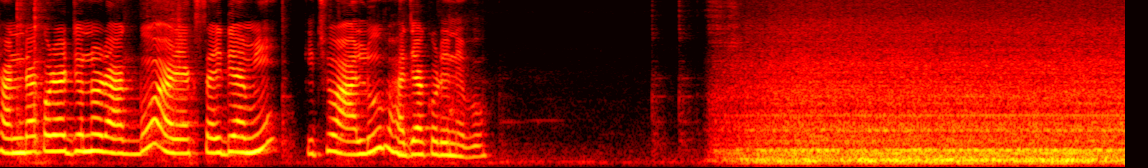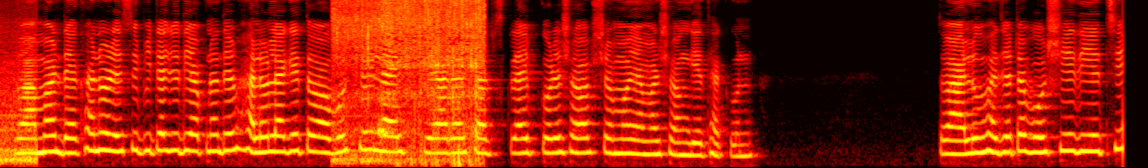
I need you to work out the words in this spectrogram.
ঠান্ডা করার জন্য রাখব আর এক সাইডে আমি কিছু আলু ভাজা করে নেব। তো আমার দেখানো রেসিপিটা যদি আপনাদের ভালো লাগে, তো অবশ্যই লাইক শেয়ার আর সাবস্ক্রাইব করে সব সময় আমার সঙ্গে থাকুন। তো আলু ভাজাটা বসিয়ে দিয়েছি।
